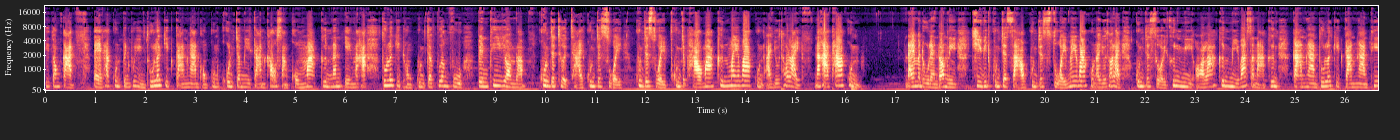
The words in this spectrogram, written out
ที่ต้องการ แต่ถ้าคุณเป็นผู้หญิงธุรกิจการงานของคุณ คุณจะมีการเข้าสังคมมากขึ้นนั่นเองนะคะ ธุรกิจของคุณจะเฟื่องฟู เป็นที่ยอมรับ คุณจะเฉิดฉาย คุณจะสวย คุณจะสวย คุณจะพาวมากขึ้น ไม่ว่าคุณอายุเท่าไหร่นะคะ ถ้าคุณ ได้มาดูแรนดอมนี้ ชีวิตคุณจะสาว คุณจะสวยไม่ว่าคุณอายุเท่าไหร่ คุณจะสวยขึ้นมีออร่าขึ้นมีวาสนาขึ้น การงานธุรกิจการงานที่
